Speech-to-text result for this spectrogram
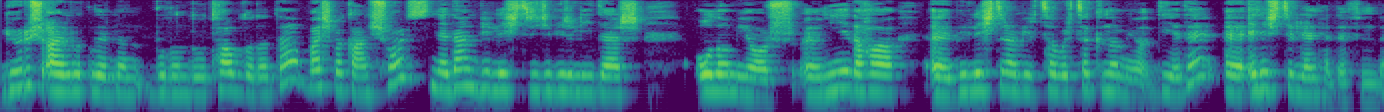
görüş ayrılıklarının bulunduğu tabloda da Başbakan Scholz neden birleştirici bir lider olamıyor, e, niye daha e, birleştiren bir tavır takınamıyor diye de e, eleştirilerin hedefinde.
